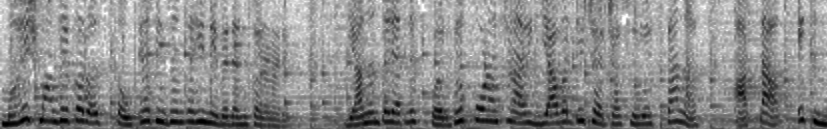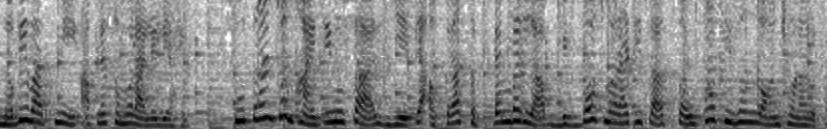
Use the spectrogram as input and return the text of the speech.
महेश मांजरेकरच चौथ्या सीझनचंही निवेदन करणार आहे यानंतर यातले स्पर्धक कोण असणार यावरती चर्चा सुरू असतानाच आता एक नवी बातमी आपल्यासमोर आलेली आहे. सूत्रांच्या माहितीनुसार येत्या अकरा सप्टेंबरला बिग बॉस मराठीचा चौथा सीझन लॉन्च होणार होता.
